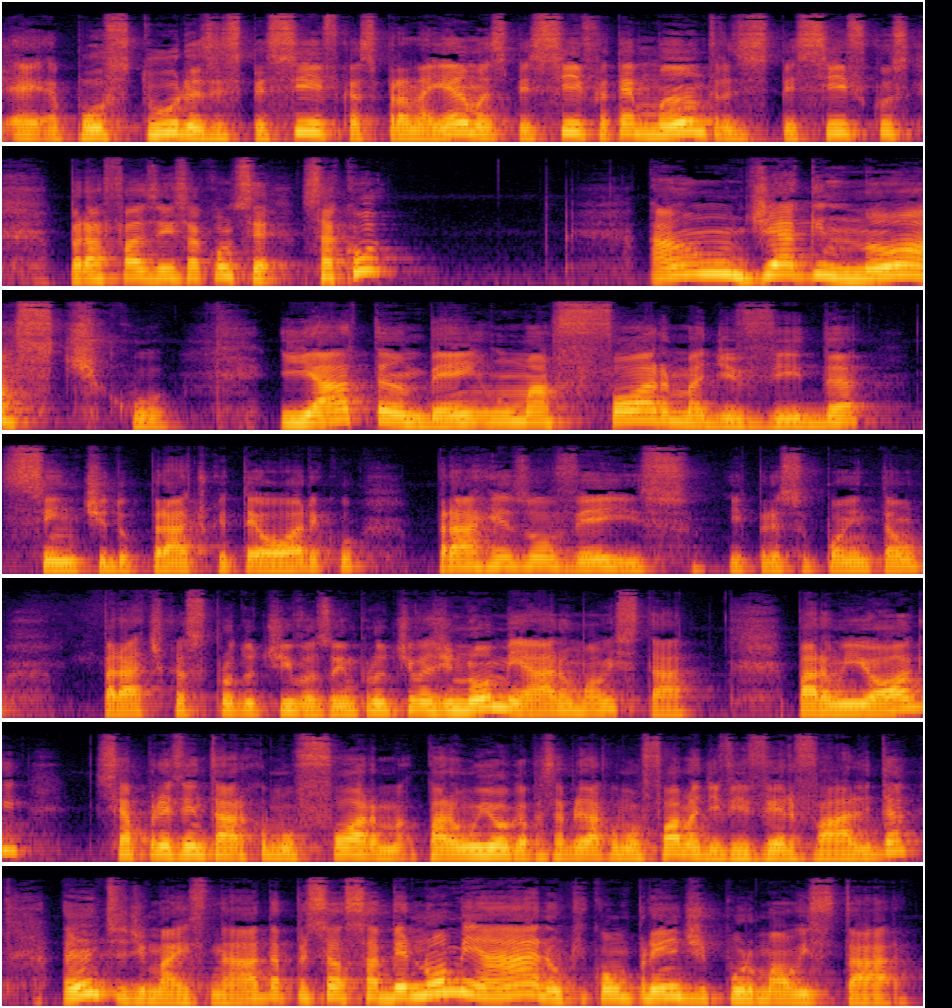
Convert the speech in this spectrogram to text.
é, posturas específicas, pranayamas específicos, até mantras específicos para fazer isso acontecer. Sacou? Há um diagnóstico e há também uma forma de vida, sentido prático e teórico, para resolver isso. E pressupõe, então, práticas produtivas ou improdutivas de nomear o mal-estar. Para um yogi, se apresentar como forma, para um yoga, para se apresentar como forma de viver válida, antes de mais nada, precisa saber nomear o que compreende por mal-estar.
